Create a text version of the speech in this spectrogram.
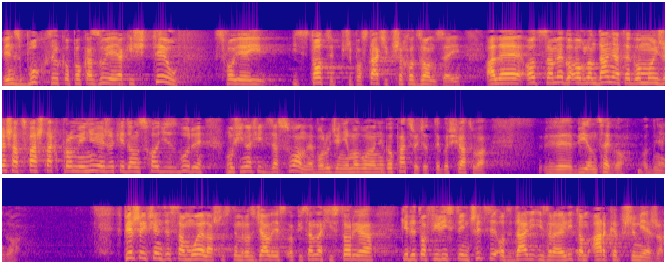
Więc Bóg tylko pokazuje jakiś tył swojej istoty przy postaci przechodzącej, ale od samego oglądania tego Mojżesza twarz tak promieniuje, że kiedy on schodzi z góry, musi nosić zasłonę, bo ludzie nie mogą na niego patrzeć od tego światła bijącego od niego. W pierwszej księdze Samuela, szóstym rozdziale, jest opisana historia, kiedy to Filistyńczycy oddali Izraelitom Arkę Przymierza.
